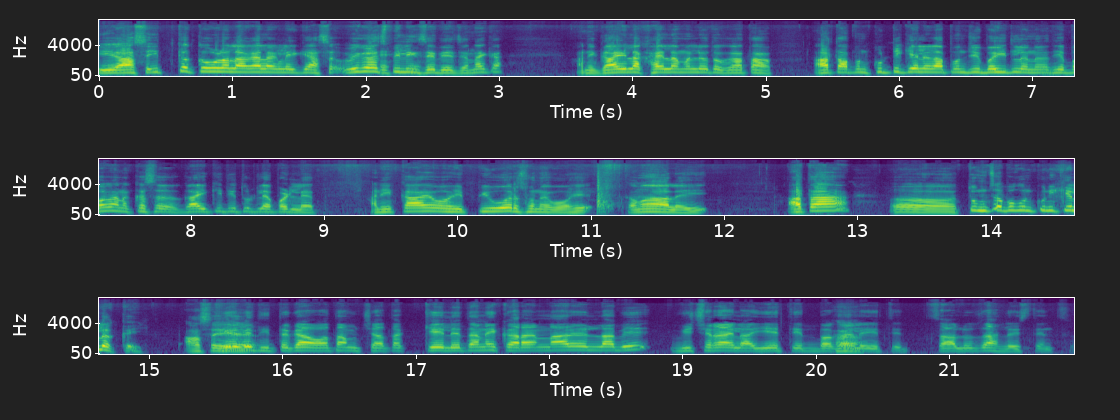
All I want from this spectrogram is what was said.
हे असं इतकं कवळं लागायला लागलंय की असं वेगळंच फिलिंग्स आहे द्यायचं नाही का? आणि गाईला खायला म्हणलं होतं का आता आता आपण कुट्टी केलेलं आपण जे बघितलं ना हे बघा ना कसं गाय किती तुटल्या पडल्यात. आणि काय हो हे? प्युअर सोन आहे हे. कमाल आहे. आता अं, तुमचं बघून कुणी केलं का काही? असं हे- केले तिथं गावात आमच्या आता केले तर नाही करणाऱ्याला बी विचारायला येतात बघायला हा. येतात. चालू झालंयच त्यांचं.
